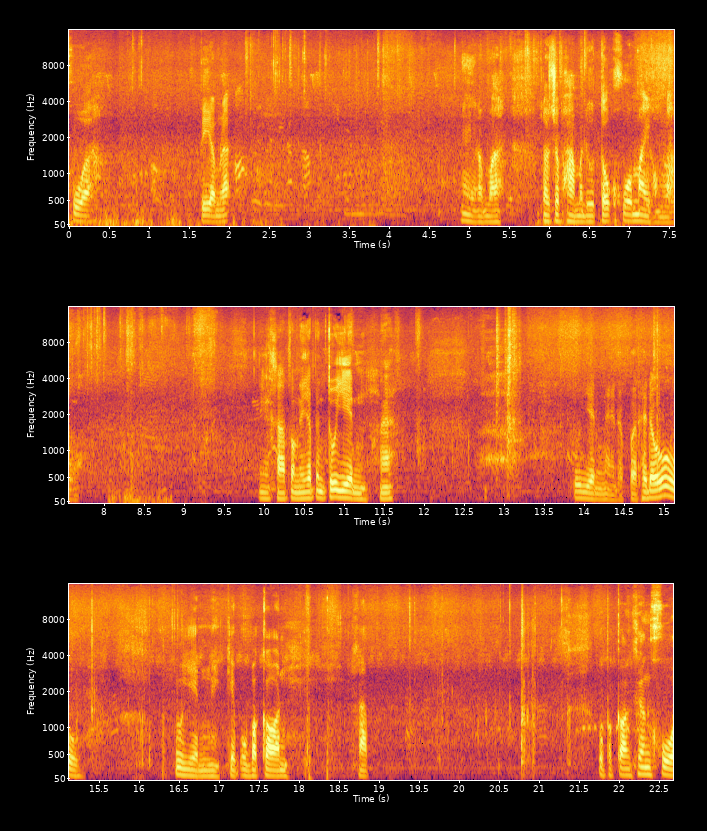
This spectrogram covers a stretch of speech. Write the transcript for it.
ครัว เตรียมแล้วนี่เรามา เราจะพามาดูโต๊ะครัวใหม่ของเรา นี่ครับ ตรงนี้จะเป็นตู้เย็นนะ ตู้เย็นเนี่ยเดี๋ยวเปิดให้ดู ตู้เย็นนี่เก็บอุปกรณ์ครับ อุปกรณ์เครื่องครัว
